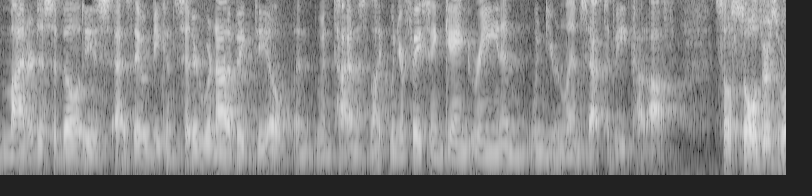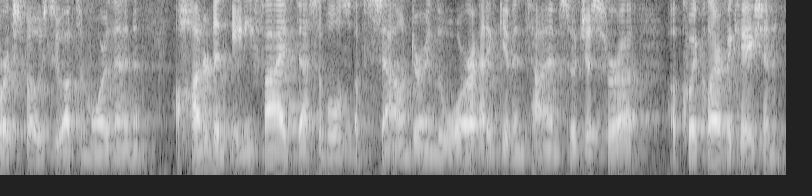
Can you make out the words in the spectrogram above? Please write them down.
minor disabilities as they would be considered were not a big deal and when times like when you're facing gangrene and when your limbs have to be cut off. So soldiers were exposed to up to more than 185 decibels of sound during the war at a given time. So just for a, a quick clarification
